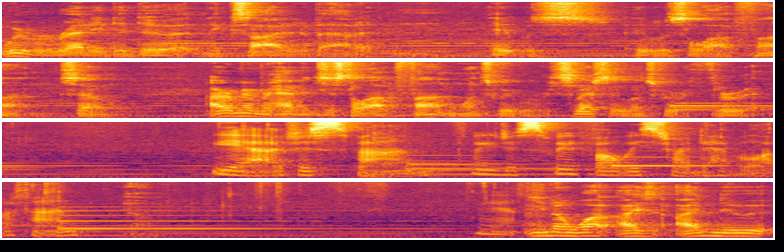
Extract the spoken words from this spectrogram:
we were ready to do it and excited about it, and it was it was a lot of fun. So I remember having just a lot of fun once we were, especially once we were through it. Yeah, just fun. We just we've always tried to have a lot of fun. Yeah. yeah. You know what? I I knew it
